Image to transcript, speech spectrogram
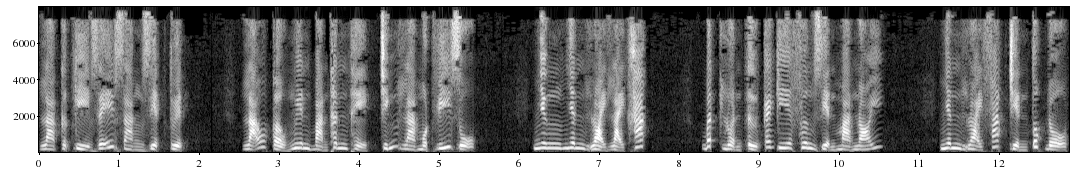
là cực kỳ dễ dàng diệt tuyệt. Lão cổ nguyên bản thân thể chính là một ví dụ. Nhưng nhân loại lại khác. Bất luận từ cái kia phương diện mà nói. Nhân loại phát triển tốc độ.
